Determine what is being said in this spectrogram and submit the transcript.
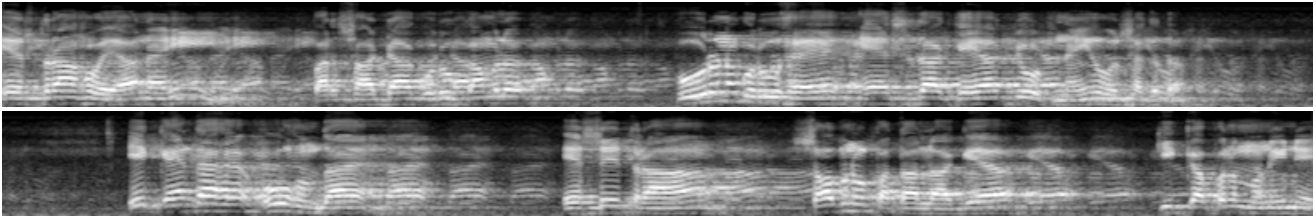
ਇਸ ਤਰ੍ਹਾਂ ਹੋਇਆ ਨਹੀਂ, ਪਰ ਸਾਡਾ ਗੁਰੂ ਕਮਲ, ਪੂਰਨ ਗੁਰੂ ਹੈ, ਇਸ ਦਾ ਕਿਹਾ ਝੂਠ ਨਹੀਂ ਹੋ ਸਕਦਾ। ਇਹ ਕਹਿੰਦਾ ਹੈ, ਉਹ ਹੁੰਦਾ ਹੈ, ਇਸੇ ਤਰ੍ਹਾਂ ਸਭ ਨੂੰ ਪਤਾ ਲੱਗ ਗਿਆ ਕਿ ਕਪਲ ਮੁਨੀ ਨੇ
